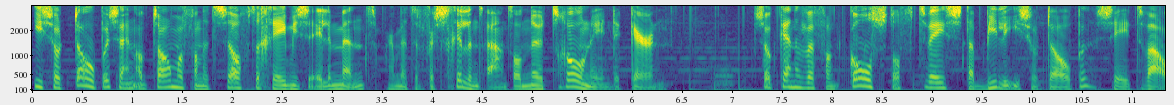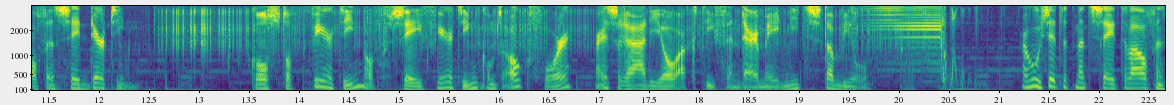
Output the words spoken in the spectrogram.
Isotopen zijn atomen van hetzelfde chemische element, maar met een verschillend aantal neutronen in de kern. Zo kennen we van koolstof twee stabiele isotopen, C12 en C13. Koolstof 14 of C14 komt ook voor, maar is radioactief en daarmee niet stabiel. Maar hoe zit het met C12 en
